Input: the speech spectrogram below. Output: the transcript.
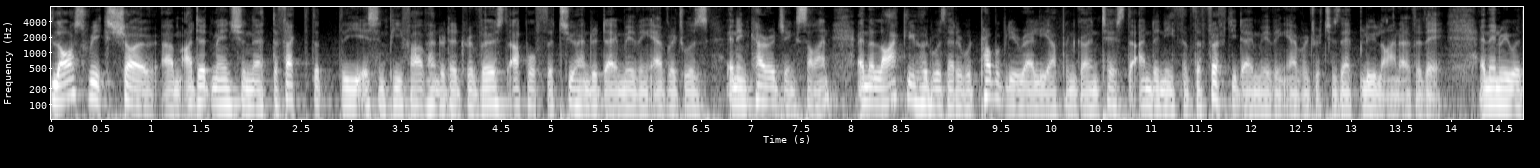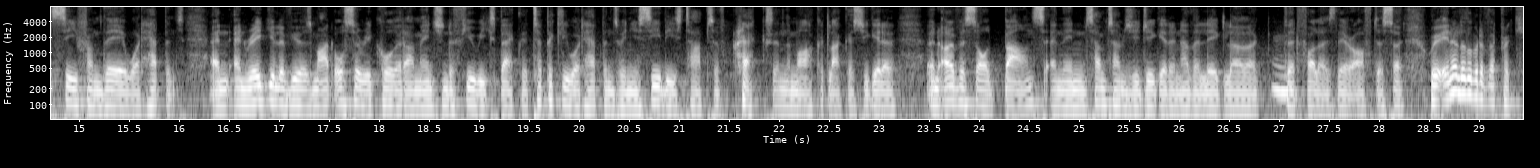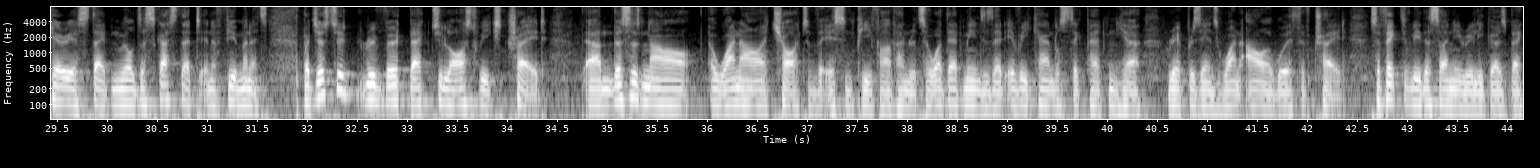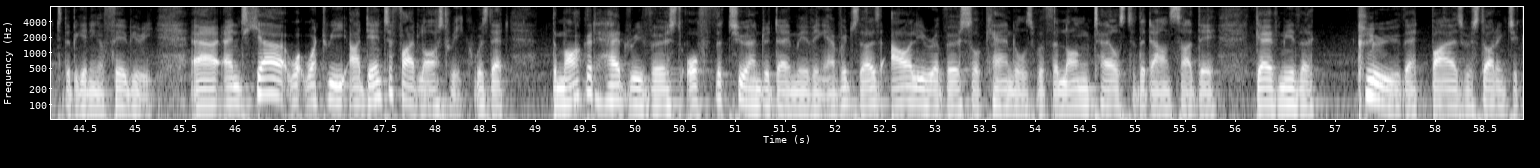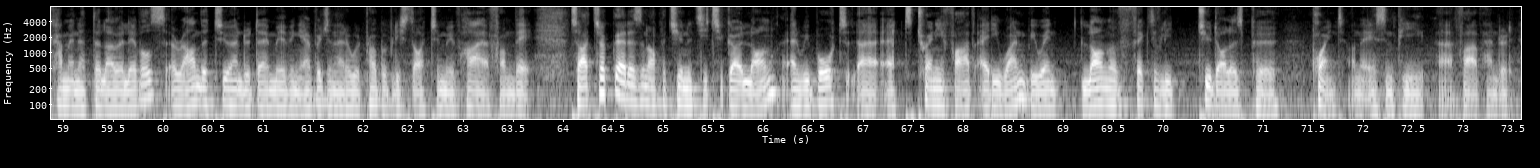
last week's show, um, I did mention that the fact that the S&P 500 had reversed up off the 200-day moving average was an encouraging sign, and the likelihood was that it would probably rally up and go and test the underneath of the 50-day moving average, which is that blue line over there, and then we would see from there what happens. And, and regular viewers might also recall that I mentioned a few weeks back that typically what happens when you see these types of cracks in the market like this, you get a, an oversold bounce, and then sometimes you do get another leg lower mm. that follows thereafter. So we're in a little bit of a precarious state, and we'll discuss that in a few minutes. But just to revert back to last week's trade, um, this is now a one-hour chart of the S&P 500. So what that means is that every candlestick pattern here represents one hour worth of trade. So effectively, this only really goes back to the beginning of February. Uh, and here, what, what we identified last week was that the market had reversed off the 200 day moving average. Those hourly reversal candles with the long tails to the downside there gave me the clue that buyers were starting to come in at the lower levels around the 200 day moving average and that it would probably start to move higher from there. So I took that as an opportunity to go long and we bought uh, at 25.81. We went long of effectively $2 per point on the S&P uh, 500.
